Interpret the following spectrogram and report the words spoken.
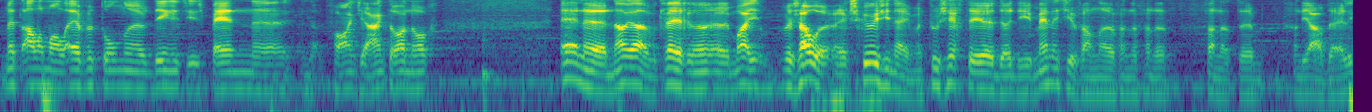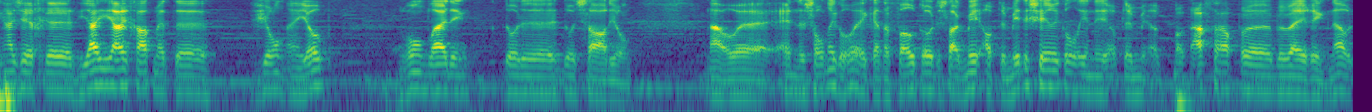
met allemaal Everton eh, dingetjes, pen, eh het vaantje hangt er nog. En eh, nou ja, we kregen, eh, maar we zouden een excursie nemen. Toen zegt de, de, die manager van, eh, van, de, van, de, van, het, eh, van die afdeling, hij zegt, eh, jij, jij gaat met eh, John en Joop rondleiding door, de, door het stadion. Nou, eh, en daar stond ik hoor. Ik had een foto, daar sta ik op de middencirkel, in de, op, de, op de aftrapbeweging. nou,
